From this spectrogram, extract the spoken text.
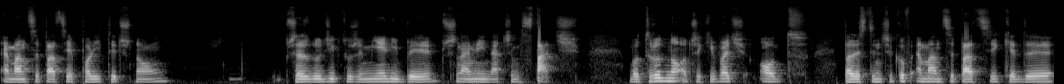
emancypację polityczną przez ludzi, którzy mieliby przynajmniej na czym stać. Bo trudno oczekiwać od Palestyńczyków emancypacji, kiedy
